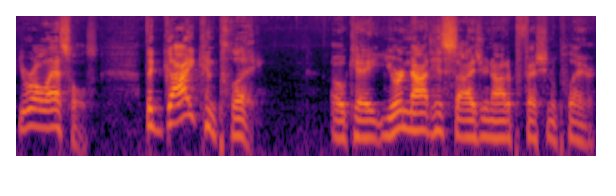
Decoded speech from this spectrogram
you're all assholes. The guy can play. Okay, you're not his size. You're not a professional player.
